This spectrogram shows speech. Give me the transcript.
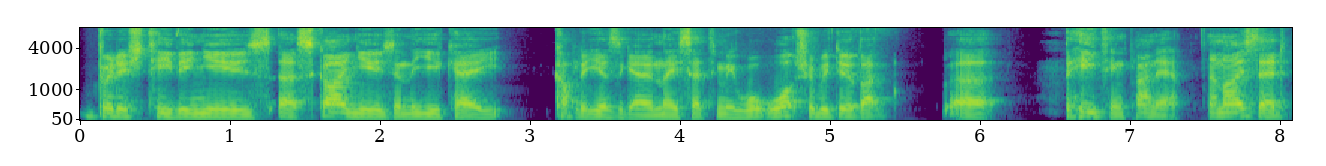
British TV News, uh, Sky News in the UK a couple of years ago, and they said to me, "What, what should we do about uh, the heating planet?" And I said,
